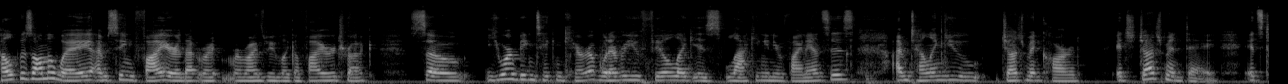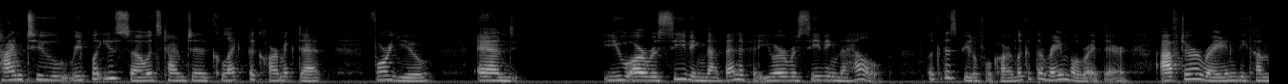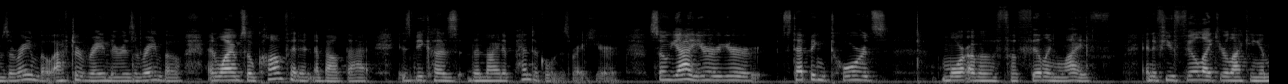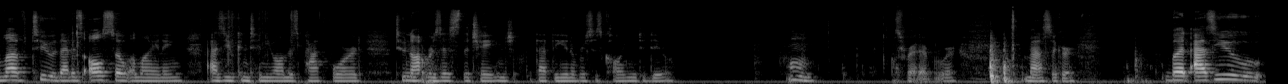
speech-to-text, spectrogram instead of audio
help is on the way. I'm seeing fire. That re reminds me of like a fire truck. So you are being taken care of. Whatever you feel like is lacking in your finances, I'm telling you, judgment card. It's judgment day. It's time to reap what you sow. It's time to collect the karmic debt for you. And you are receiving that benefit. You are receiving the help. Look at this beautiful card. Look at the rainbow right there. After a rain becomes a rainbow. After rain, there is a rainbow. And why I'm so confident about that is because the Nine of Pentacles is right here. So yeah, you're, you're stepping towards more of a fulfilling life. And if you feel like you're lacking in love too, that is also aligning as you continue on this path forward to not resist the change that the universe is calling you to do. Mm. It's red everywhere. Massacre. But as you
